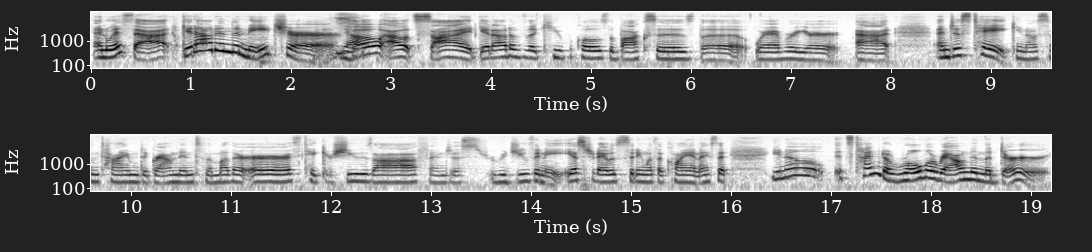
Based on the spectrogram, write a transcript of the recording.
And with that, get out in the nature, Yeah. go outside, get out of the cubicles, the boxes, the wherever you're at, and just take, you know, some time to ground into the Mother Earth, take your shoes off, and just rejuvenate. Yesterday, I was sitting with a client. I said, you know, it's time to roll around in the dirt.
